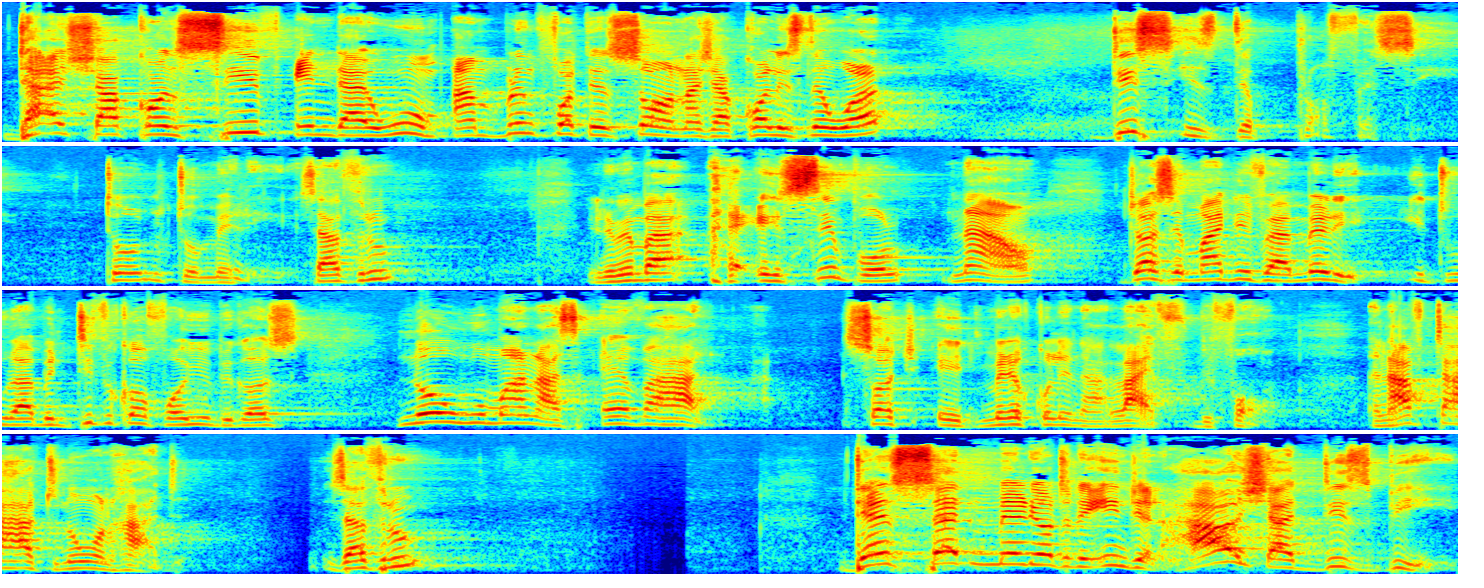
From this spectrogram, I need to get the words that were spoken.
thou shalt conceive in thy womb and bring forth a son, and shall call his name what? This is the prophecy told to Mary. Is that true? You remember, it's simple now. Just imagine if you are Mary, it would have been difficult for you because no woman has ever had such a miracle in her life before. And after her, to no one had. Is that true? Then said Mary unto the angel, How shall this be,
